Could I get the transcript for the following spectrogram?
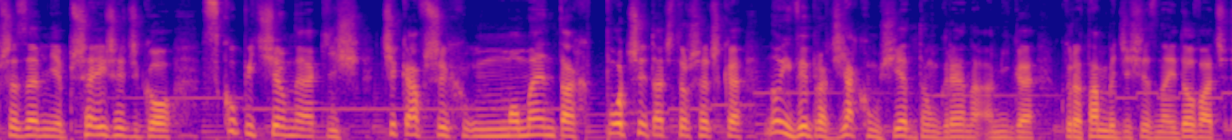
przeze mnie, przejrzeć go, skupić się na jakichś ciekawszych momentach, poczytać troszeczkę, no i wybrać jakąś jedną grę na Amigę, która tam będzie się znajdować,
